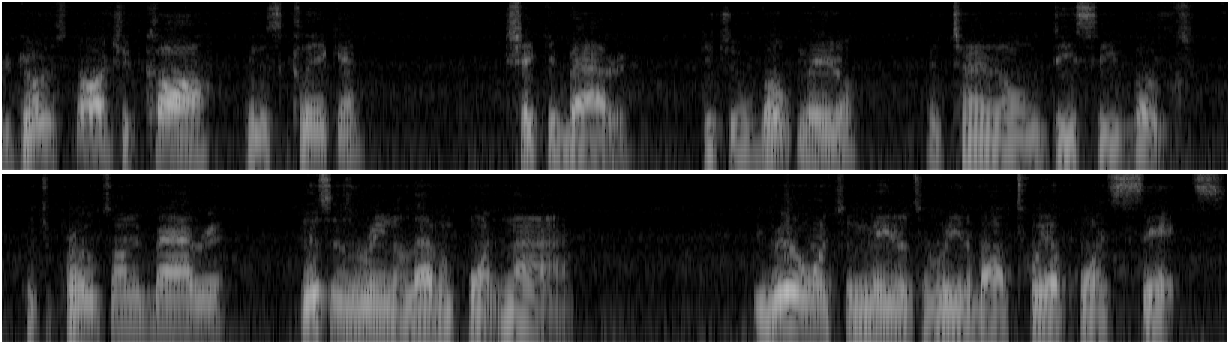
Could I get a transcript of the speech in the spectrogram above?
you're going to start your car and it's clicking, check your battery. Get your voltmeter and turn it on DC volts. Put your probes on the battery. This is reading 11.9. You really want your meter to read about 12.6.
